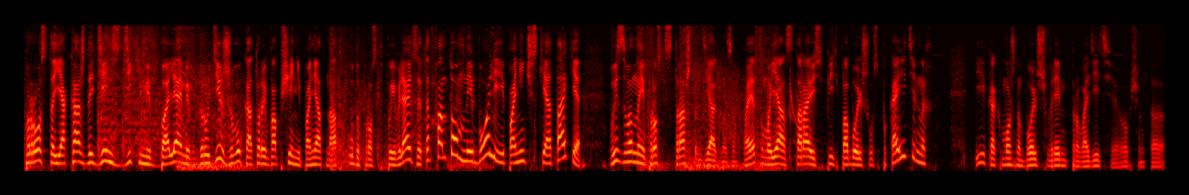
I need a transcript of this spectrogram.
Просто я каждый день с дикими болями в груди живу, которые вообще непонятно откуда просто появляются. Это фантомные боли и панические атаки, вызванные просто страшным диагнозом. Поэтому я стараюсь пить побольше успокоительных и как можно больше времени проводить, в общем-то,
